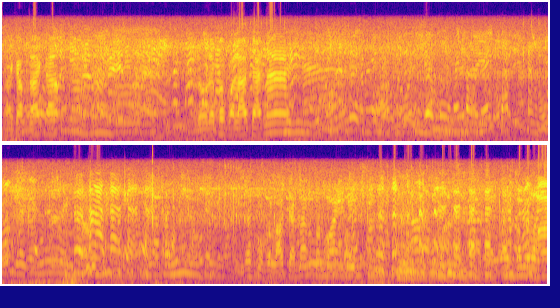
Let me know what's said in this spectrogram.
ได้ครับได้ครับเราได้พบกับเราจัดนะได้พบกับเราจัดนะต้นไม้ดินต้นไม้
